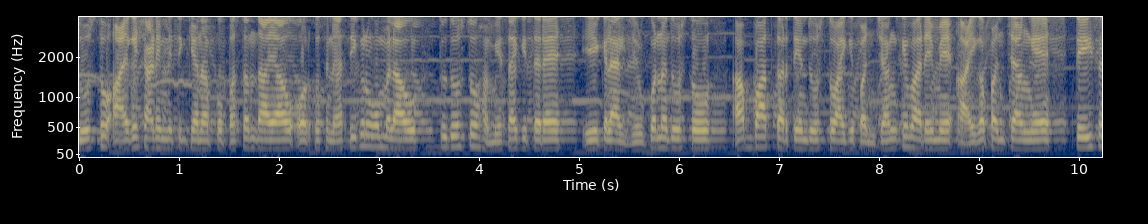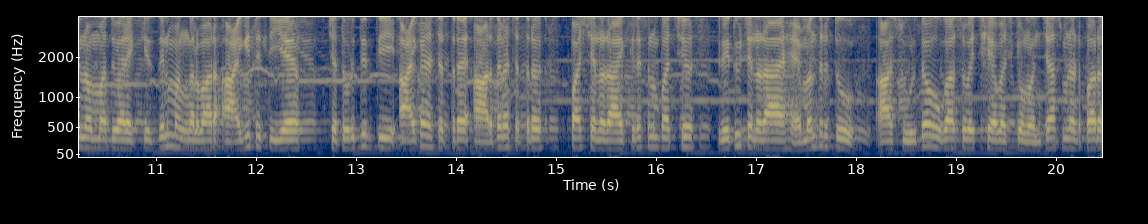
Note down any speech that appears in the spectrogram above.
दोस्तों, आय के साढ़े नीतिक ज्ञान आपको पसंद आया हो और कुछ नया सीखने को मिला हो तो दोस्तों, हमेशा की तरह एक लाइक ज़रूर करना दोस्तों। अब बात करते हैं दोस्तों के पंचांग के बारे में। का पंचांग है, तेईस नवंबर दो इक्कीस दिन, मंगलवार की तिथि है। चतुर्थी तिथि, आय का नक्षत्र आर्ध नक्षत्र, पक्ष चल रहा है, कृष्ण पक्ष, ऋतु चल रहा है, हेमंत ऋतु। आज सूर्योदय होगा सुबह छह बज के उनचास मिनट पर,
